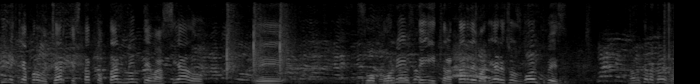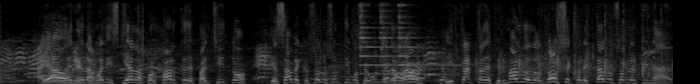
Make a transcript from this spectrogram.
tiene que aprovechar que está totalmente vaciado eh, su oponente y tratar de variar esos golpes. Allá mete una tor- buena izquierda por parte de Panchito, que sabe que son los últimos segundos del round y trata de firmarlo. Los dos se conectaron sobre el final.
